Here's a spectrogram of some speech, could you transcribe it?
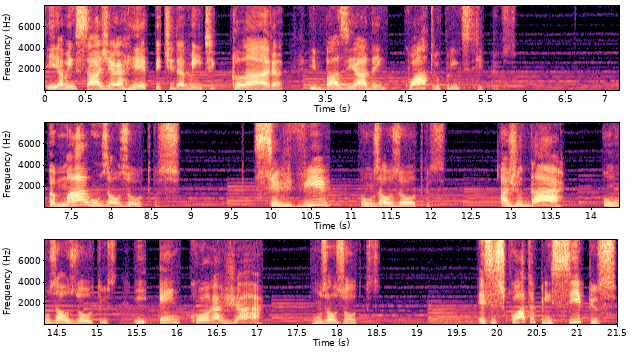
E a mensagem era repetidamente clara e baseada em quatro princípios: amar uns aos outros, servir uns aos outros, ajudar uns aos outros e encorajar uns aos outros. Esses quatro princípios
